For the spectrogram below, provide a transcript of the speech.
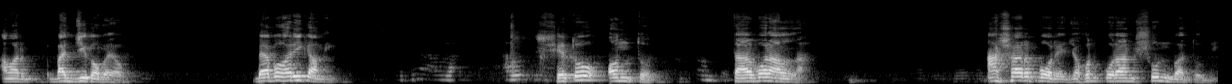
আমার বাহ্যিক অবয়ব। ব্যবহারিক আমি। সে তো অন্তর। তারপর আল্লাহ। আসার পরে যখন কোরআন শুনবা তুমি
